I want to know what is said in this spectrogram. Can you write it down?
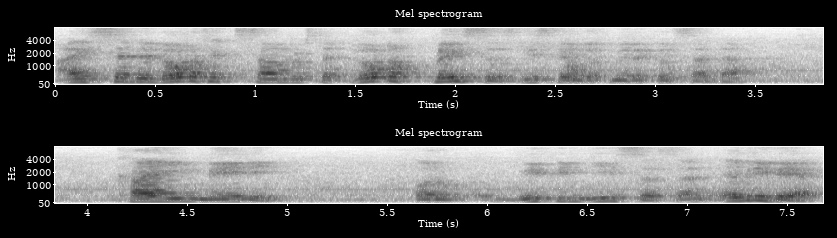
I said a lot of examples that lot of places these kind of miracles are done. Crying Mary or weeping Jesus and everywhere.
